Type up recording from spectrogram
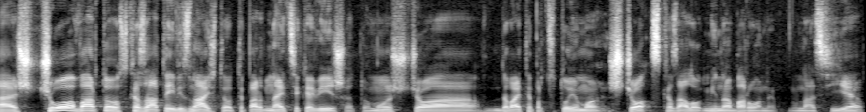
Е, Що варто сказати і відзначити? От тепер найцікавіше, тому що давайте процитуємо, що сказало Міноборони. У нас є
